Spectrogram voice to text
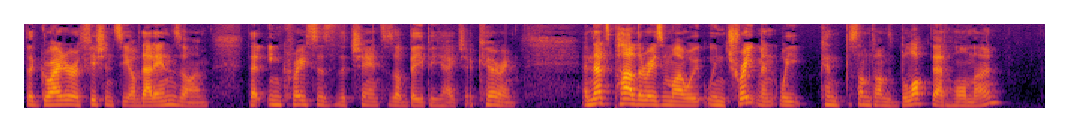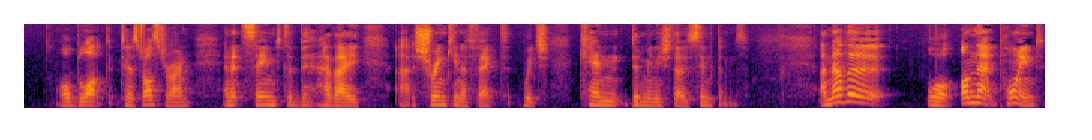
the greater efficiency of that enzyme, that increases the chances of BPH occurring. And that's part of the reason why we, in treatment we can sometimes block that hormone or block testosterone, and it seems to have a uh, shrinking effect which can diminish those symptoms. Another, well, on that point,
